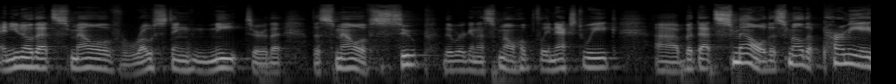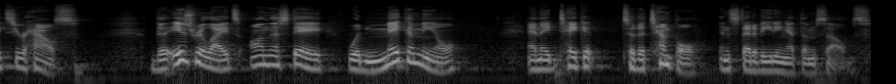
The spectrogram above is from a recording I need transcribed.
and you know that smell of roasting meat or the, the smell of soup that we're going to smell hopefully next week. Uh, but that smell, the smell that permeates your house. The Israelites on this day would make a meal and they'd take it to the temple instead of eating it themselves.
